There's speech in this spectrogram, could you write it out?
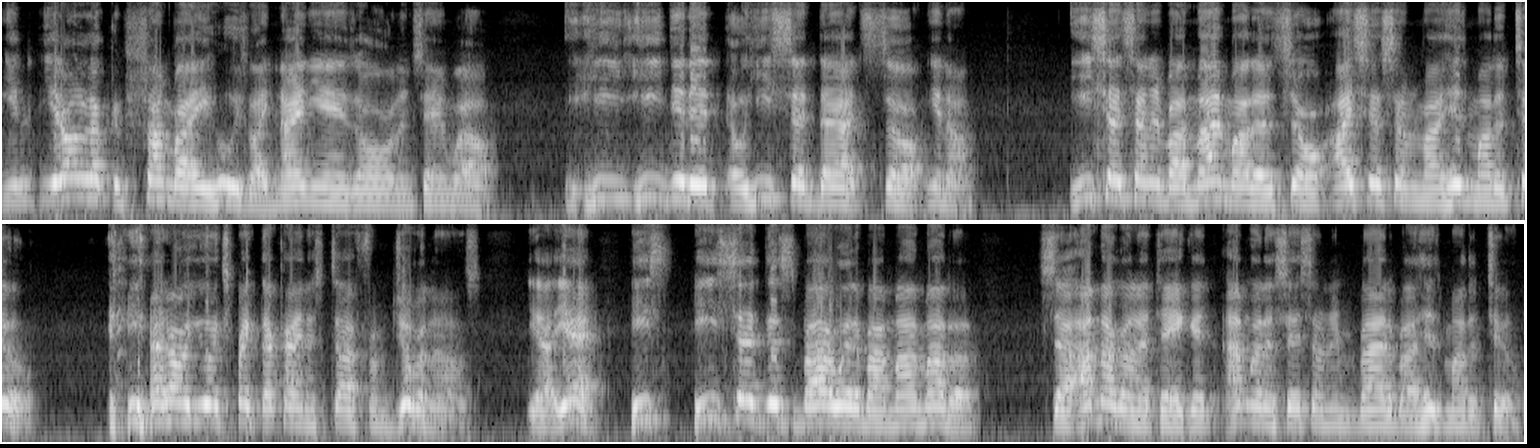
you you don't look at somebody who's like nine years old and saying, well, he he did it or he said that. So you know, he said something about my mother, so I said something about his mother too. you know, you expect that kind of stuff from juveniles. Yeah, yeah. He's he said this bad word about my mother. So I'm not going to take it. I'm going to say something bad about his mother too.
